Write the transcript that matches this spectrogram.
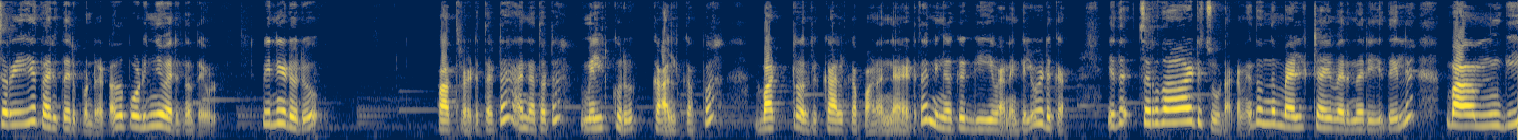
ചെറിയ തരിത്തരിപ്പുണ്ട് കേട്ടോ. അത് പൊടിഞ്ഞു വരുന്നതേ ഉള്ളൂ. പിന്നീടൊരു പാത്രം എടുത്തിട്ട് അതിനകത്തോട്ട് മിൽക്ക് ഒരു കാൽ കപ്പ് ബട്ടർ ഒരു കാൽ കപ്പാണ് ഞാൻ എടുത്തത് നിങ്ങൾക്ക് ഗീ വേണമെങ്കിലും എടുക്കാം. ഇത് ചെറുതായിട്ട് ചൂടാക്കണം. ഇതൊന്ന് മെൽറ്റായി വരുന്ന രീതിയിൽ ഗീ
